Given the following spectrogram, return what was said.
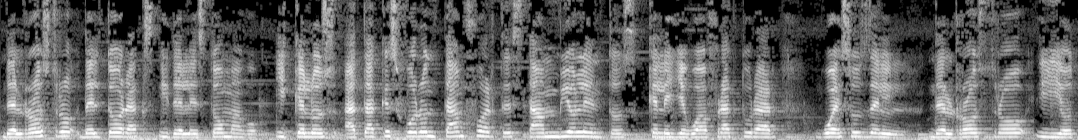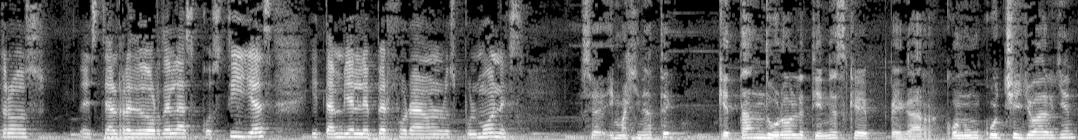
del rostro, del tórax y del estómago, y que los ataques fueron tan fuertes, tan violentos, que le llegó a fracturar huesos del, del rostro y otros este, alrededor de las costillas y también le perforaron los pulmones. O sea, imagínate qué tan duro le tienes que pegar con un cuchillo a alguien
